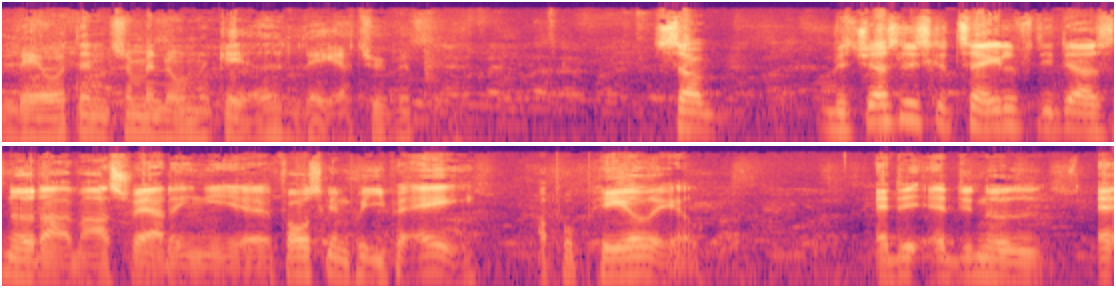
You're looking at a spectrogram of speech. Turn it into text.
laver den som en undergæret lagertype. Så hvis vi også lige skal tale, fordi det er også noget, der er meget svært egentlig, øh, forskellen på IPA og på Pale Ale. Er det, er det noget, er,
